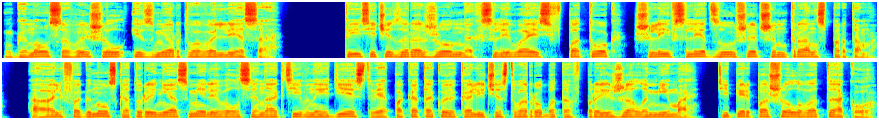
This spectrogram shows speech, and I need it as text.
Гнус вышел из мертвого леса. Тысячи зараженных, сливаясь в поток, шли вслед за ушедшим транспортом, а Альфа-Гнус, который не осмеливался на активные действия, пока такое количество роботов проезжало мимо, теперь пошел в атаку.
